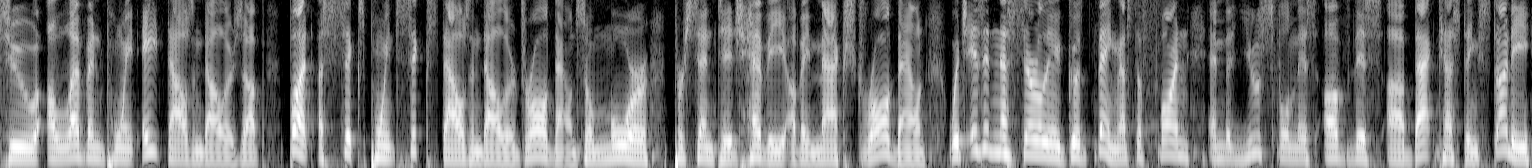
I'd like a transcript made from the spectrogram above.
to $11.8 thousand up, but a $6.6 thousand drawdown. So more percentage heavy of a max drawdown, which isn't necessarily a good thing. That's the fun and the usefulness of this uh, backtesting study.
